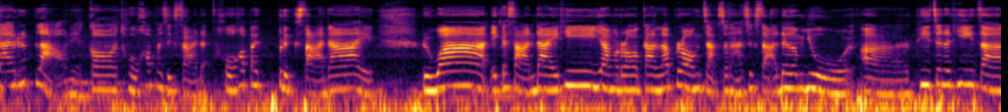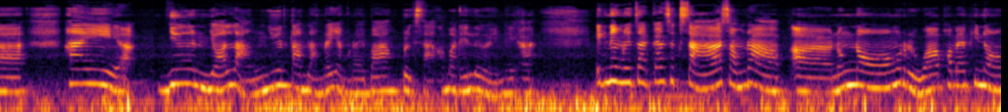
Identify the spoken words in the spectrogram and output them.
ได้หรือเปล่าเนี่ยก็โทรเข้าไปศึกษาโทรเข้าไปปรึกษาได้ หรือว่าเอกสารใดที่ยังรอการรับรองจากสถานศึกษาเดิมอยู่พี่เจ้าหน้าที่จะให้ยื่นย้อนหลังยื่นตามหลังได้อย่างไรบ้าง ปรึกษาเข้ามาได้เลยนะคะ อีกหนึ่งในจัดการศึกษาสำหรับน้องๆ หรือว่าพ่อแม่พี่น้อง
